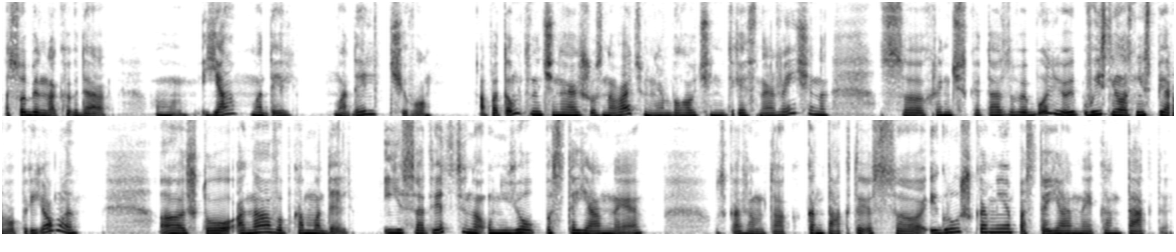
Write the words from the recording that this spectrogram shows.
особенно когда э, я модель. Модель чего? А потом ты начинаешь узнавать, у меня была очень интересная женщина с хронической тазовой болью, и выяснилось не с первого приема, а, что она вебкам-модель. И, соответственно, у нее постоянные скажем так, контакты с игрушками, постоянные контакты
